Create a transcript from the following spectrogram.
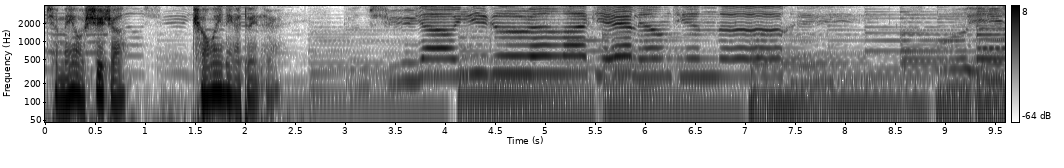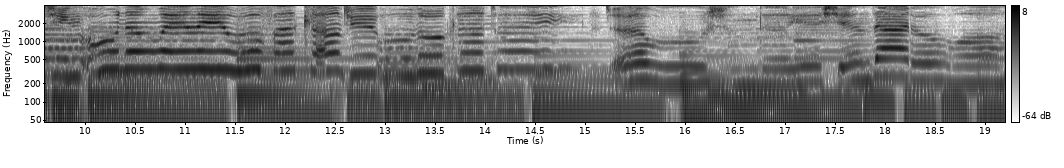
却没有试着成为那个对的人需要一个人来点亮天的黑我已经无能。现在的我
